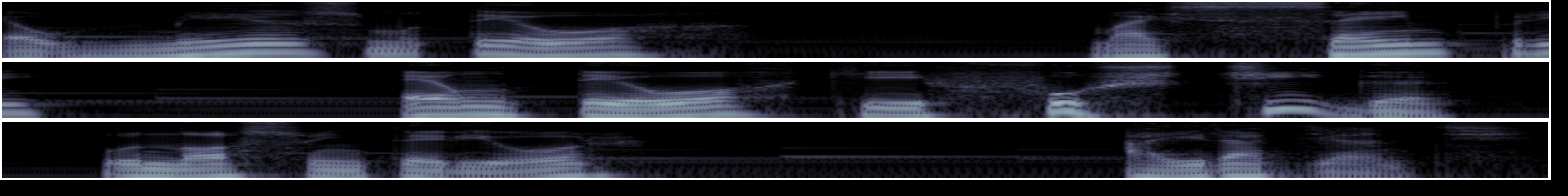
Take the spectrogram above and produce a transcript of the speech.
é o mesmo teor, mas sempre é um teor que fustiga o nosso interior a ir adiante.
